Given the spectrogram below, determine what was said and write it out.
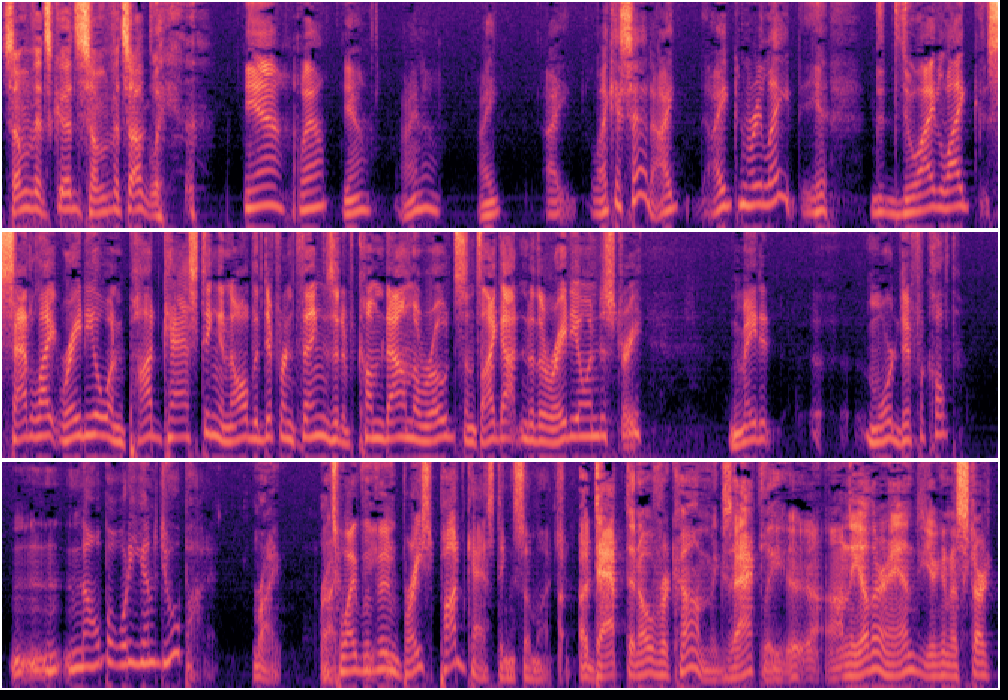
some of it's good, some of it's ugly. Yeah, well, yeah, I know. I, I, like I said, I, I can relate. Yeah. Do I like satellite radio and podcasting and all the different things that have come down the road since I got into the radio industry? Made it uh, more difficult? N- no, but what are you going to do about it? right. That's why we've embraced podcasting so much. adapt and overcome. Exactly. Uh, on the other hand, you're going to start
